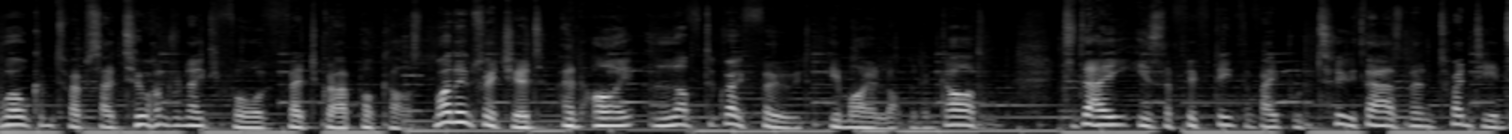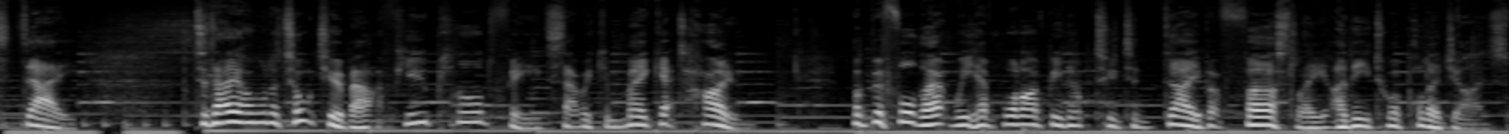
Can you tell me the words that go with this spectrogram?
welcome to episode 284 of Veg Grower Podcast. My name's Richard and I love to grow food in my allotment and garden. Today is the 15th of April 2020 and today, today I want to talk to you about a few plant feeds that we can make at home. But before that, we have what I've been up to today. But firstly, I need to apologise.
